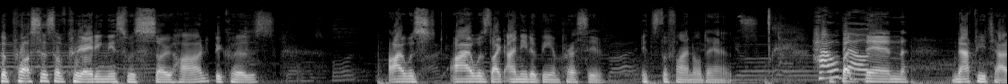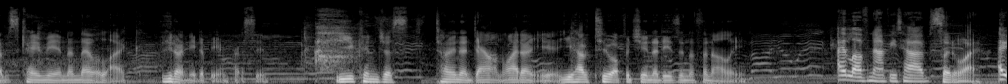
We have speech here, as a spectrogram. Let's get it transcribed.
the process of creating this was so hard because I was I was like I need to be impressive. It's the final dance. How But then Nappy Tabs came in and they were like, you don't need to be impressive. You can just tone it down. Why don't you? You have two opportunities in the finale. I love nappy tabs. So do I. I,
